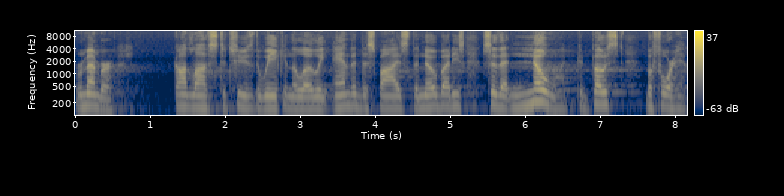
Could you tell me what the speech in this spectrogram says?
remember, God loves to choose the weak and the lowly and the despised, the nobodies, so that no one could boast before him.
